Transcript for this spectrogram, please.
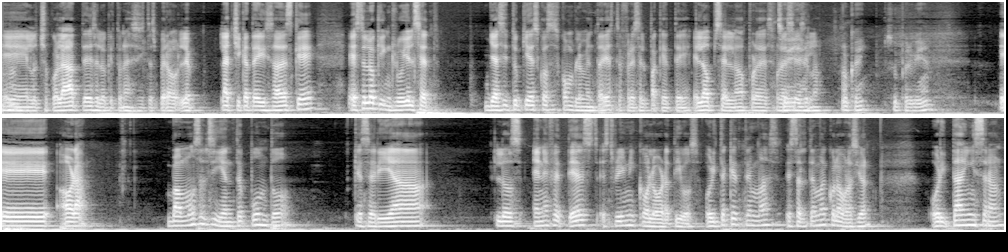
eh, los chocolates, lo que tú necesites, pero le- la chica te dice, ¿sabes qué? Esto es lo que incluye el set. Ya si tú quieres cosas complementarias, te ofrece el paquete, el upsell, ¿no? Por, por así Sí. decirlo. Ok, súper bien. Eh, ahora, vamos al siguiente punto, que sería los NFTs streaming colaborativos. Ahorita que temas, está el tema de colaboración. Ahorita Instagram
